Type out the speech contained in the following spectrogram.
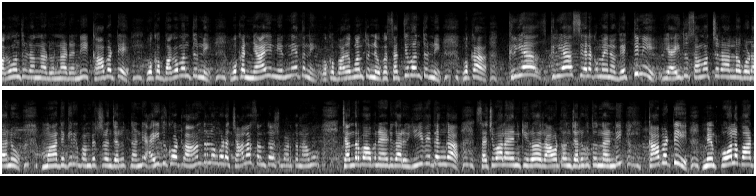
భగవంతుడు అన్నాడు ఉన్నాడండి. కాబట్టే ఒక భగవంతుణ్ణి ఒక న్యాయ నిర్ణేతని ఒక భగవంతుణ్ణి ఒక సత్యవంతుణ్ణి ఒక క్రియా క్రియాశీలకమైన వ్యక్తిని ఈ ఐదు సంవత్సరాల్లో కూడాను మా దగ్గరికి పంపించడం జరుగుతుందండి. ఐదు కోట్ల ఆందోళన కూడా చాలా సంతోషపడుతున్నాము. చంద్రబాబు నాయుడు గారు ఈ విధంగా సచివాలయానికి ఈరోజు రావటం జరుగుతుందండి. కాబట్టి మేము పూల బాట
